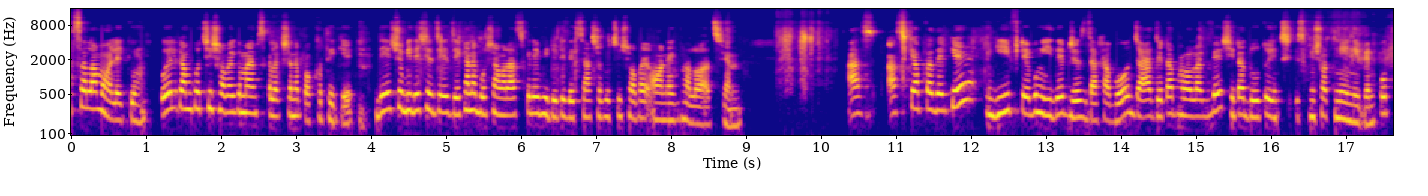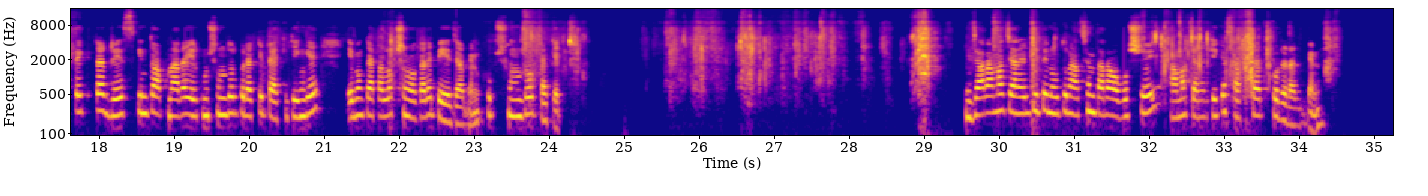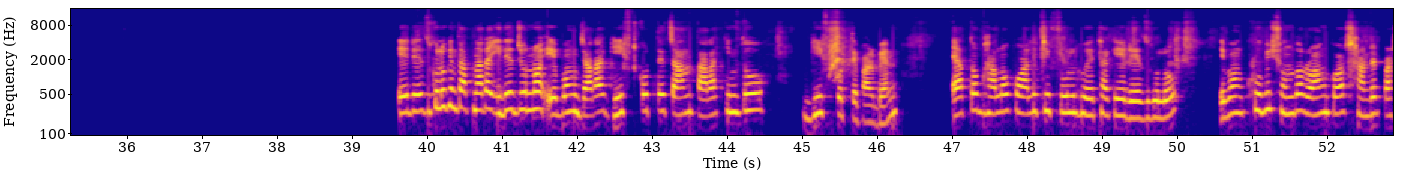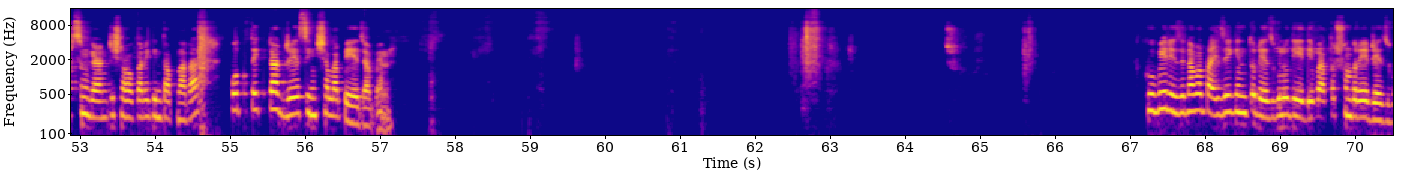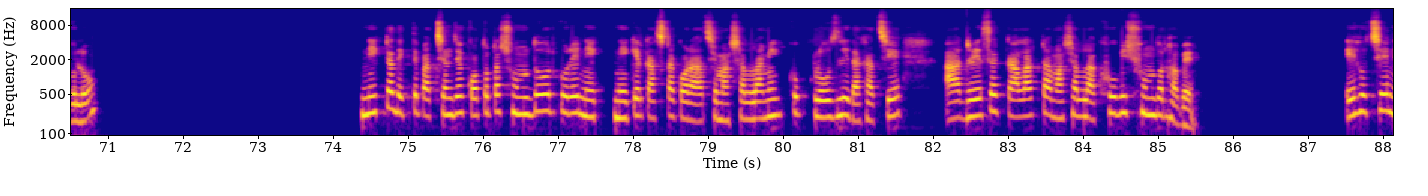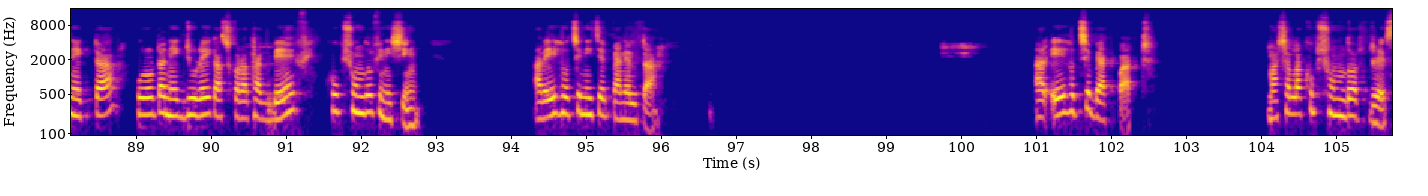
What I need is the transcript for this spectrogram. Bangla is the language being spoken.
আসসালামু আলাইকুম। ওয়েলকাম করছি সবাইকে মাইমস কালেকশনের পক্ষ থেকে। দেশ ও বিদেশে যে যেখানে বসে আমার আজকের এই ভিডিওটি দেখছেন আশা করছি সবাই অনেক ভালো আছেন। আজ, আজকে আপনাদেরকে গিফট এবং ঈদের ড্রেস দেখাবো। যা যেটা ভালো লাগবে, সেটা দ্রুত স্ক্রিনশট নিয়ে নেবেন। প্রত্যেকটা ড্রেস কিন্তু আপনারা এরকম সুন্দর করে একটি প্যাকেটিংয়ে এবং ক্যাটালগ সহকারে পেয়ে যাবেন। খুব সুন্দর প্যাকেট। যারা আমার চ্যানেলটিতে নতুন আছেন, তারা অবশ্যই আমার চ্যানেলটিকে সাবস্ক্রাইব করে রাখবেন। এই ড্রেসগুলো কিন্তু আপনারা ঈদের জন্য এবং যারা গিফট করতে চান, তারা কিন্তু গিফট করতে পারবেন। এত ভালো কোয়ালিটি ফুল হয়ে থাকে ড্রেসগুলো এবং খুবই সুন্দর রং কস হান্ড্রেড পার্সেন্ট গ্যারান্টি সহকারে কিন্তু আপনারা প্রত্যেকটা ড্রেস ইনশাল্লাহ পেয়ে যাবেন। খুবই রিজনেবল প্রাইসে কিন্তু ড্রেসগুলো দিয়ে দিব, এত সুন্দর এই ড্রেসগুলো নেকটা দেখতে পাচ্ছেন যে কতটা সুন্দর করে নেক নেকের কাজটা করা আছে মাসাল্লাহ আমি খুব ক্লোজলি দেখাচ্ছি। আর ড্রেসের কালারটা মাসাল্লাহ খুবই সুন্দর হবে। এ হচ্ছে নেকটা পুরোটা নেক জুড়েই কাজ করা থাকবে। খুব সুন্দর ফিনিশিং আর এই হচ্ছে নিচের প্যানেলটা আর এই হচ্ছে ব্যাক পার্ট মাসাল্লাহ খুব সুন্দর ড্রেস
